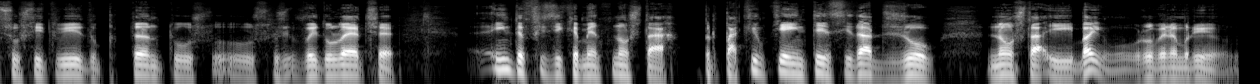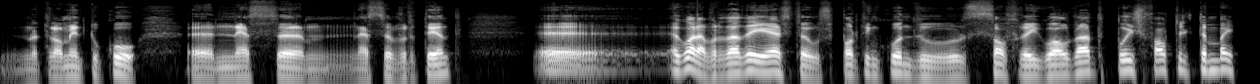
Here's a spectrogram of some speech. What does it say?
substituído, portanto, o, o, veio do Lecce, ainda fisicamente não está, para aquilo que é a intensidade de jogo, não está, e bem, o Ruben Amorim naturalmente tocou uh, nessa, nessa vertente, Uh, agora, a verdade é esta: o Sporting, quando sofre a igualdade, depois falta-lhe também.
